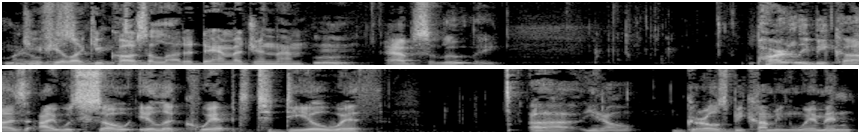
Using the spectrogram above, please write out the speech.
Do you feel like you caused a lot of damage in them? Mm, absolutely. Partly because I was so ill equipped to deal with, uh, you know, girls becoming women.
